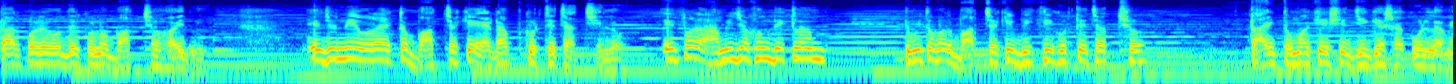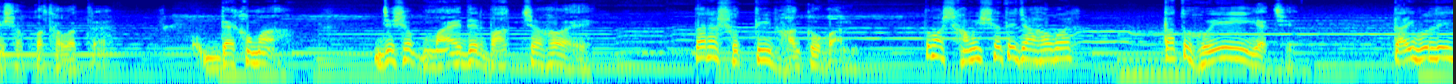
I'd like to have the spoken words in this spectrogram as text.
তারপরে ওদের কোনো বাচ্চা হয়নি। এই জন্যই ওরা একটা বাচ্চাকে অ্যাডাপ্ট করতে চাচ্ছিল। এরপর আমি যখন দেখলাম তুমি তোমার বাচ্চাকে বিক্রি করতে চাচ্ছ? তাই তোমাকে এসে জিজ্ঞাসা করলাম এসব কথাবার্তা। দেখো মা, যেসব মায়েদের বাচ্চা হয়, তারা সত্যিই ভাগ্যবান। তোমার স্বামীর সাথে যা হবার, তা তো হয়েই গেছে। তাই বলে,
